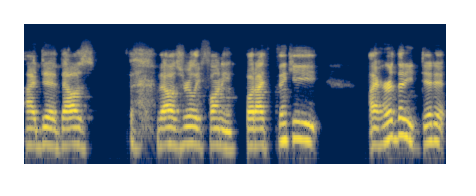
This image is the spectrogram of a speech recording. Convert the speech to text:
I did. That was that was really funny. But I think he I heard that he did it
